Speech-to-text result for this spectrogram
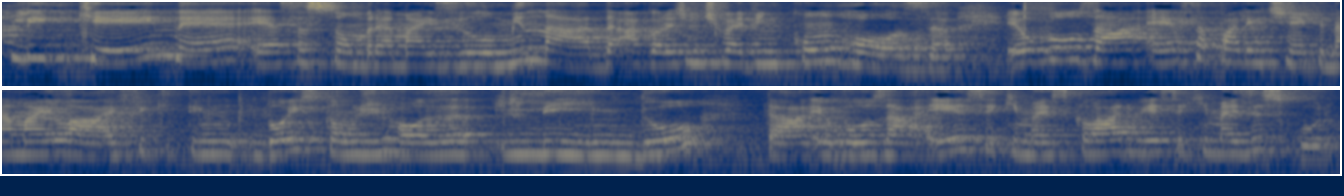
Apliquei, né, essa sombra mais iluminada. Agora a gente vai vir com rosa. Eu vou usar essa paletinha aqui da My Life, que tem dois tons de rosa lindo, tá? Eu vou usar esse aqui mais claro e esse aqui mais escuro.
